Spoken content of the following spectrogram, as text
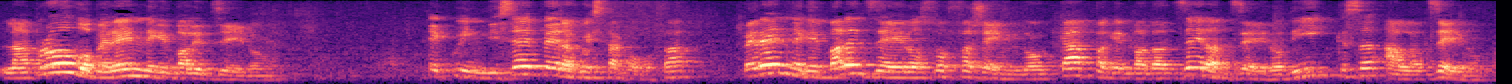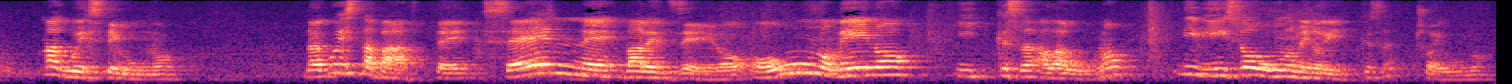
la provo per n che vale 0 e quindi se è vera questa cosa per n che vale 0 sto facendo k che va da 0 a 0 di x alla 0 ma questo è 1 da questa parte se n vale 0 ho 1 meno x alla 1 diviso 1 meno x cioè 1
